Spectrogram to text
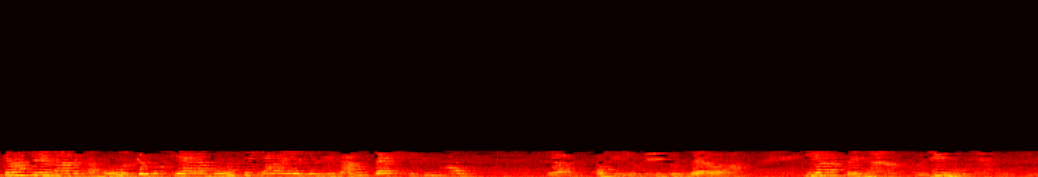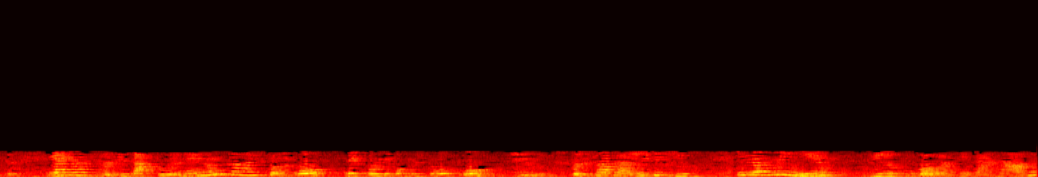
Então ela treinava essa música porque era a música que ela ia apresentar no teste final, para conseguir o título dela lá. E ela treinava de música. E aquela de estatura, né? Nunca mais tocou depois que conquistou o. Foi só para isso e fim. Então o menino viu que o vovô encarnado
